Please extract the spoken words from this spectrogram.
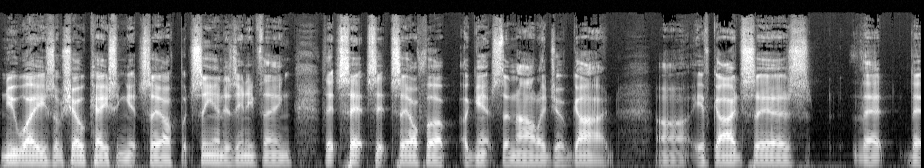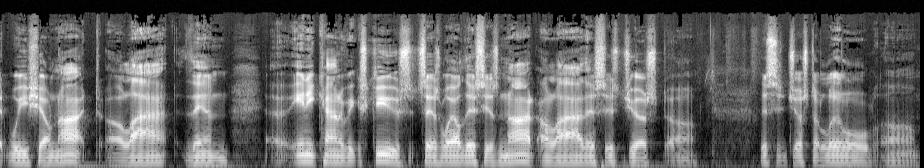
new ways of showcasing itself. But sin is anything that sets itself up against the knowledge of God. Uh, if God says that that we shall not uh, lie, then any kind of excuse that says, "Well, this is not a lie. This is just uh, this is just a little." Um,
